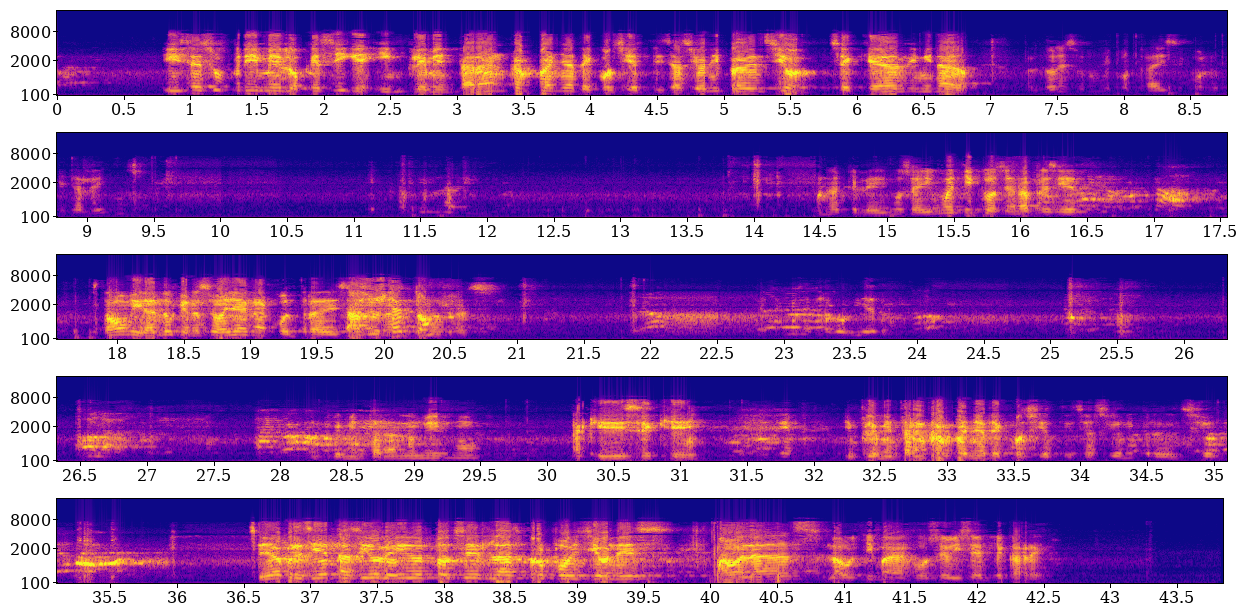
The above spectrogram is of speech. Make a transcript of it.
y se suprime lo que sigue, implementarán campañas de concientización y prevención, se queda eliminado. Perdón, eso no me contradice con lo que ya leímos. Una que leímos ahí, un momentico, señora Presidenta. Estamos mirando que no se vayan a contradecir. ¿A sustento? Implementarán lo mismo. Aquí dice que implementarán campañas de concientización y prevención. Señora Presidenta, ha sido leído entonces las proposiciones avaladas, la última de José Vicente Carrera.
